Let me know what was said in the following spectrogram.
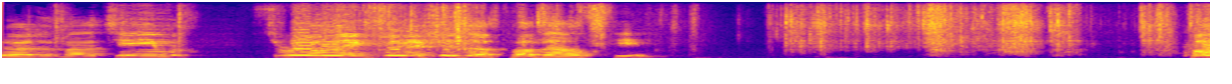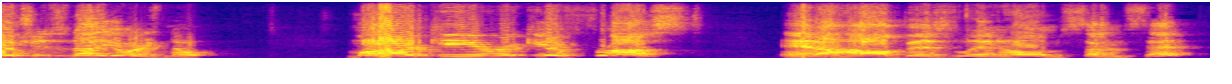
uh, the team. Thrilling finishes of Pavelski. Coaches is not yours, no. Marquee rookie of Frost and a Hampus Lindholm Sunset.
